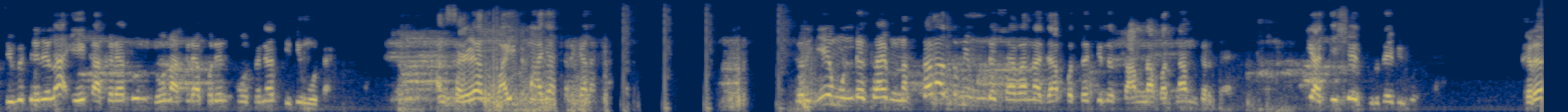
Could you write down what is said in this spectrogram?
शिवसेनेला एक आकड्यातून दोन आकड्यापर्यंत पोहोचण्यात किती मोठं आहे. आणि सगळ्यात वाईट माझ्यासारख्याला स्वर्गीय मुंडे साहेब नसताना तुम्ही मुंडे साहेबांना ज्या पद्धतीनं सामना बदनाम करताय ती अतिशय दुर्दैवी गोष्ट खर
